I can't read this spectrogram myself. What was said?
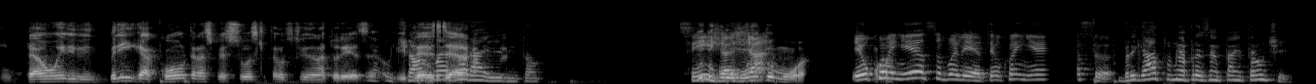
Então ele briga contra as pessoas que estão destruindo a natureza. O Thiago vai adorar ele, então. Sim, já já. Eu conheço, Boleto, eu conheço. Obrigado por me apresentar então, Ti.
